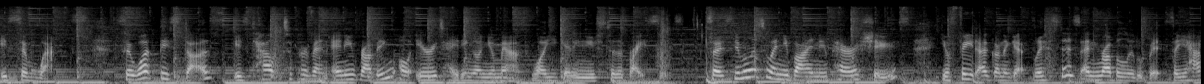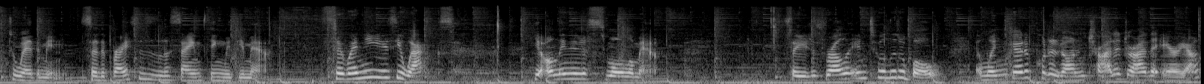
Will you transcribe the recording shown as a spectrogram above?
is some wax. So what this does is help to prevent any rubbing or irritating on your mouth while you're getting used to the braces. So similar to when you buy a new pair of shoes, your feet are going to get blisters and rub a little bit, so you have to wear them in. So the braces are the same thing with your mouth. So when you use your wax, you only need a small amount. So you just roll it into a little ball, and when you go to put it on, try to dry the area,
